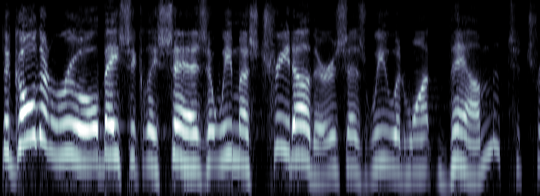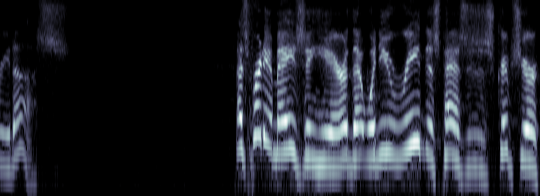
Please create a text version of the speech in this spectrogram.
The golden rule basically says that we must treat others as we would want them to treat us. That's pretty amazing here that when you read this passage of Scripture,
